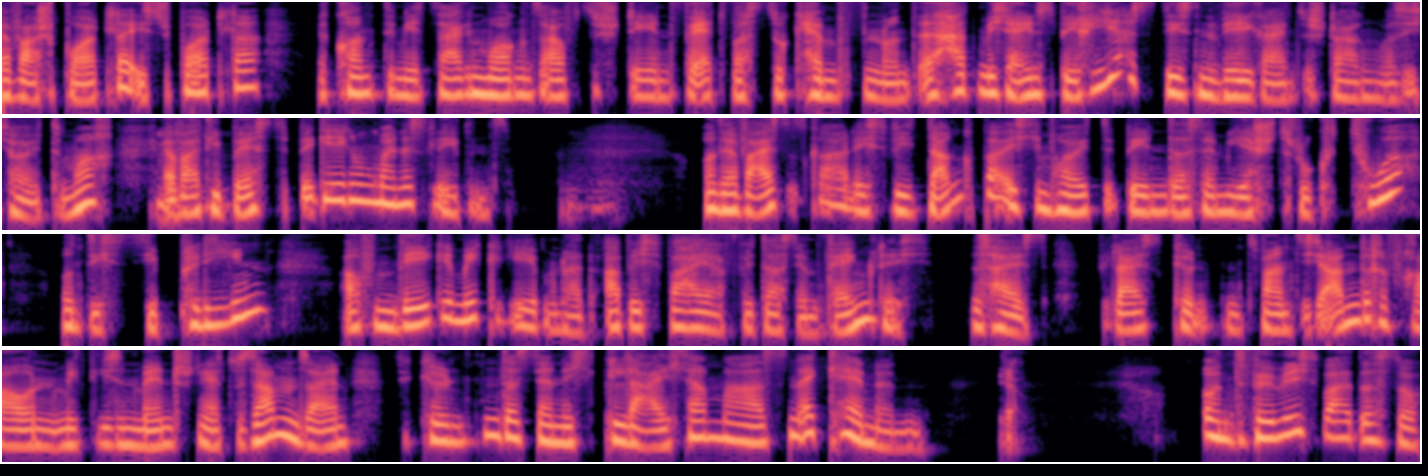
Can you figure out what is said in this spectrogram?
er war Sportler, ist Sportler. Er konnte mir zeigen, morgens aufzustehen, für etwas zu kämpfen. Und er hat mich ja inspiriert, diesen Weg einzuschlagen, was ich heute mache. Er war die mhm. beste Begegnung meines Lebens. Mhm. Und er weiß es gar nicht, wie dankbar ich ihm heute bin, dass er mir Struktur und Disziplin auf dem Wege mitgegeben hat. Aber ich war ja für das empfänglich. Das heißt, vielleicht könnten 20 andere Frauen mit diesen Menschen ja zusammen sein. Sie könnten das ja nicht gleichermaßen erkennen. Und für mich war das so,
